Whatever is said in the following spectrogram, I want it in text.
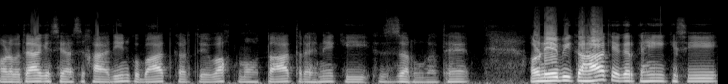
और बताया कि सियासी कायदीन को बात करते वक्त मोहतात रहने की ज़रूरत है। उन्होंने ये भी कहा कि अगर कहीं किसी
